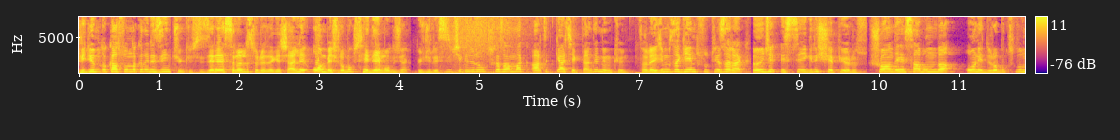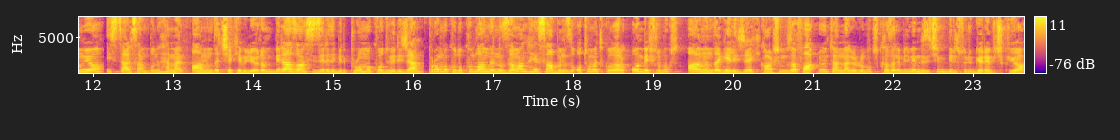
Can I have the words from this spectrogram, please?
Videomu mutlaka sonuna kadar izleyin çünkü sizlere sınırlı sürede geçerli 15 Robux hediyem olacak. Ücretsiz bir şekilde Robux kazanmak artık gerçekten de mümkün. Tarayıcımıza GameStut yazarak öncelikle siteye giriş yapıyoruz. Şu anda hesabımda 17 Robux bulunuyor. İstersen bunu hemen anında çekebiliyorum. Birazdan sizlere de bir promo kod vereceğim. Promo kodu kullandığınız zaman hesabınıza otomatik olarak 15 Robux anında gelecek. Karşımıza farklı yöntemlerle Robux kazanabilmemiz için bir sürü görev çıkıyor.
